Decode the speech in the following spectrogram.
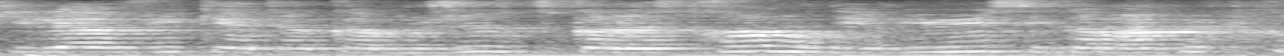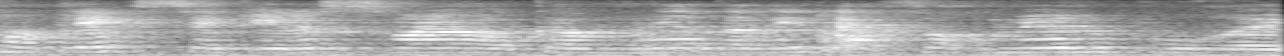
Puis là, vu que tu as comme juste du colostrum au début, c'est comme un peu plus complexe. Fait que là, souvent, on va comme venir donner de la formule pour euh,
